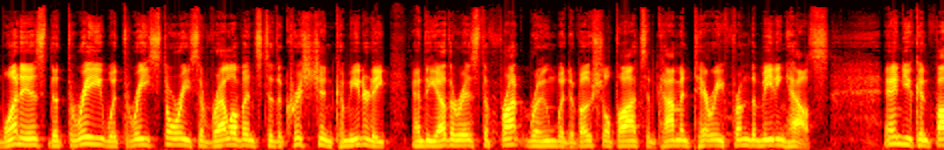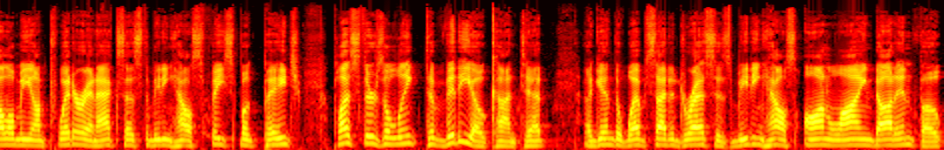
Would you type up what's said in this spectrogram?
One is The Three with three stories of relevance to the Christian community, and the other is The Front Room with devotional thoughts and commentary from the Meeting House. And you can follow me on Twitter and access the Meeting House Facebook page. Plus, there's a link to video content. Again, the website address is meetinghouseonline.info,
